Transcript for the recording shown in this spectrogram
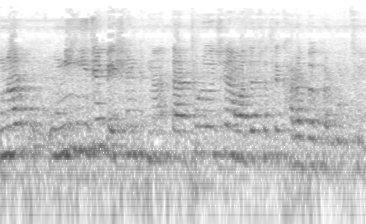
ওনার উনি নিজে পেশেন্ট না তারপরে এসে আমাদের সাথে খারাপ ব্যবহার করছিল।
